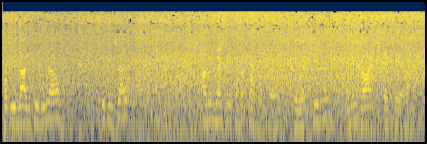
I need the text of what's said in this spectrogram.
hope you guys are keeping well, keeping safe. I'm going to make me a cup of coffee, so we'll excuse me. In the meantime, take care.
